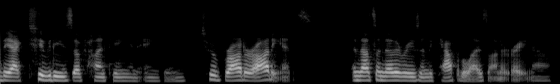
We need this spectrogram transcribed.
the activities of hunting and angling to a broader audience. And that's another reason to capitalize on it right now.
